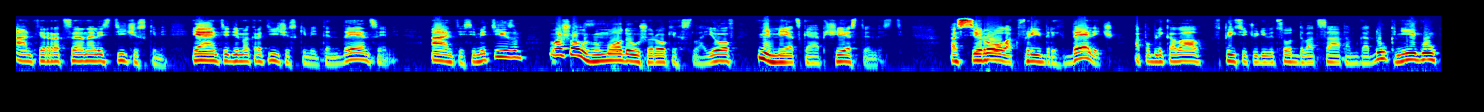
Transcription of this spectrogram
антирационалистическими и антидемократическими тенденциями, антисемитизм вошел в моду у широких слоев немецкой общественности. Ассиролог Фридрих Делич опубликовал в 1920 году книгу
